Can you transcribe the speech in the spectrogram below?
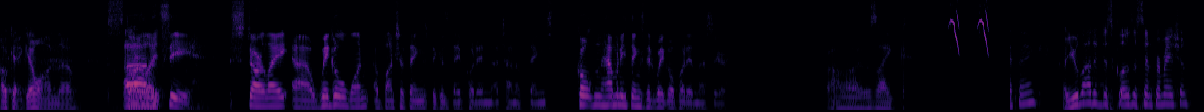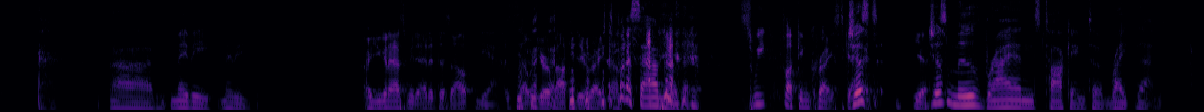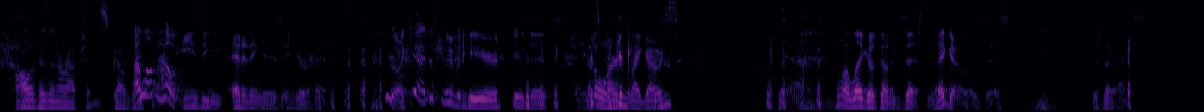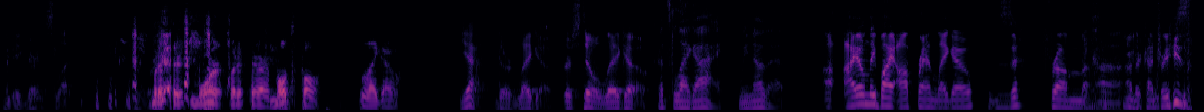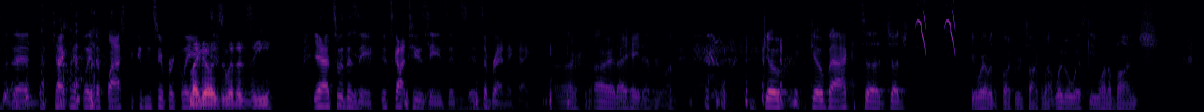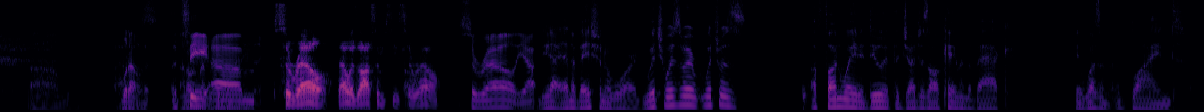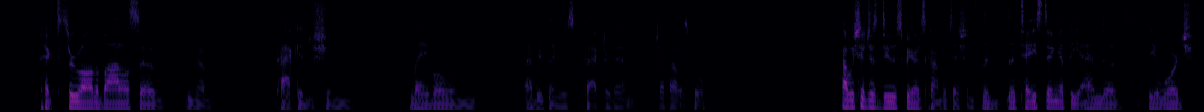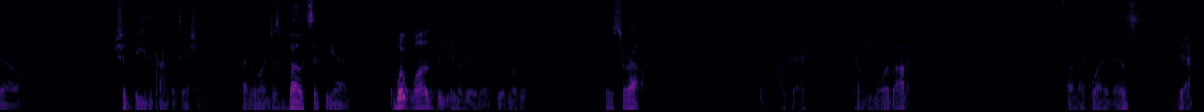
Okay, go on though. Uh, Starlight. let's see. Starlight, uh, Wigle won a bunch of things because they put in a ton of things. Colton, how many things did Wigle put in this year? Oh, it was like, I think, Are you allowed to disclose this information? uh, maybe, maybe, Are you going to ask me to edit this out? yeah. Is that what you're about to do right Just now? put a sound over there. Sweet fucking Christ, guys. Just, yeah. just move Brian's talking to right then. All of his interruptions go right. I love there. how easy editing is in your head. You're like, yeah, just move it here, do this. It's It'll it." fucking Legos. Yeah. Well, Legos don't exist. Lego exists. There's no S. You ignorant slut. What if there's more? What if there are multiple Lego? Yeah, they're Lego. They're still Lego. That's leg eye. We know that. Uh, I only buy off-brand Legos from uh, other countries. that technically the plastic isn't super clean. Legos with a Z. Yeah, it's with a Yeah. Z. It's got two Z's. It's it's a branding thing. Uh, all right, I hate everyone. Go go back to Judge or whatever the fuck we were talking about. Wigle whiskey won a bunch. What Uh, else? let's I don't see, remember um, anything. Sorel. That was awesome. to See Sorel. Sorel, yeah. Yeah, innovation award, which was which was a fun way to do it. The judges all came in the back. It wasn't a blind picked through all the bottles, so you know, package and label and everything was factored in, which I thought was cool. How we should just do spirits competitions. The the tasting at the end of the award show should be the competition. Everyone just votes at the end. What was the innovative? What was it? It was Sorel. Okay, tell me more about it. Oh, like what it is? Yeah,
